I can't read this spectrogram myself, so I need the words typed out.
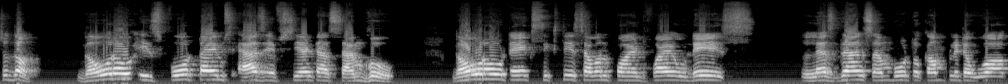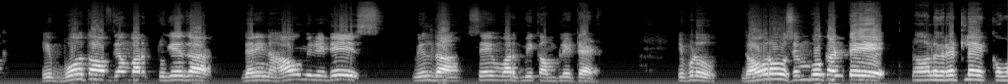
చూద్దాం. Gaurav is four times as efficient as Shambhu Gaurav takes sixty seven point five days less than Shambhu to complete a work if both of them work together then in how many days will the same work be completed ఇప్పుడు గౌరవ్ శంభు కంటే నాలుగు రెట్లు ఎక్కువ.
